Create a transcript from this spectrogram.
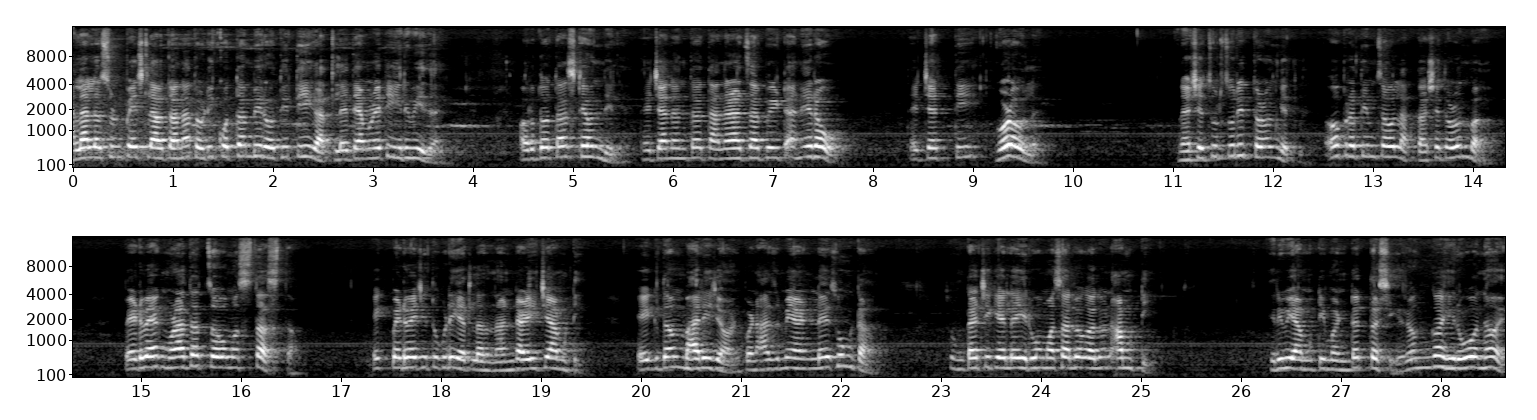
आला लसूण पेस्ट लावताना थोडी कोथंबीर होती ती घातले त्यामुळे ती हिरवी झाली. अर्धो तास ठेवून दिले. त्याच्यानंतर तांदळाचा पीठ आणि रव त्याच्यात ती घोळवलं. आणि असे चुरचुरीत तळून घेतले. अप्रतिम चव लागतं असे तळून बघा. पेडव्याक मुळातच चव मस्त असतं. एक पेडव्याची तुकडी घेतला नांडाळीची आमटी. एकदम भारी जेवण पण आज मी आणले सुंगटां. सुंगटाची केलं हिरवो मसालो घालून आमटी. हिरवी आमटी म्हणतात तशी. रंग हिरवो न्हय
